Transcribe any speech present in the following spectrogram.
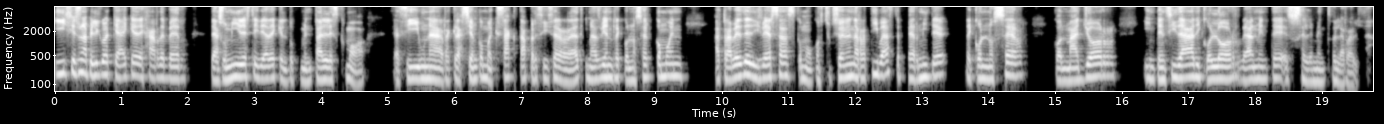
y si es una película que hay que dejar de ver, de asumir esta idea de que el documental es como así una recreación como exacta, precisa de la realidad y más bien reconocer cómo en a través de diversas como construcciones narrativas te permite reconocer con mayor intensidad y color realmente esos elementos de la realidad.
